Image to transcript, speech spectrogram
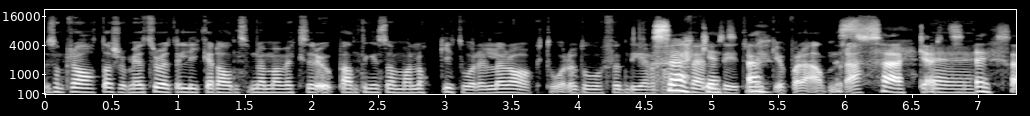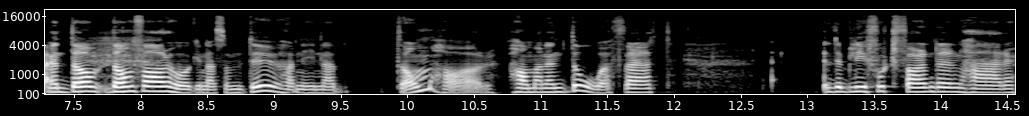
som pratar så men jag tror att det är likadant som när man växer upp antingen så har man lockigt hår eller rakt hår och då funderar man Säkert. väldigt mycket på det andra. Säkert, exakt. Men de, de farhågorna som du har Nina de har, har man ändå för att det blir fortfarande den här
